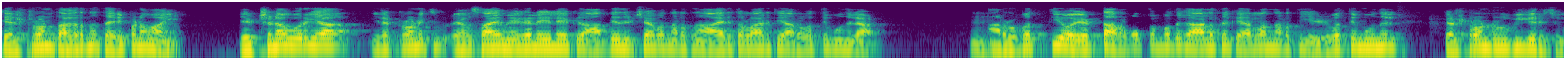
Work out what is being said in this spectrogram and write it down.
കെൽട്രോൺ തകർന്ന് തരിപ്പണമായി. ദക്ഷിണ കൊറിയ ഇലക്ട്രോണിക്സ് വ്യവസായ മേഖലയിലേക്ക് ആദ്യ നിക്ഷേപം നടത്തുന്നത് ആയിരത്തി തൊള്ളായിരത്തി അറുപത്തി മൂന്നിലാണ് അറുപത്തി എട്ട് എട്ട് അറുപത്തൊമ്പത് കാലത്ത് കേരളം നടത്തി എഴുപത്തി മൂന്നിൽ കെൽട്രോൺ രൂപീകരിച്ചു.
